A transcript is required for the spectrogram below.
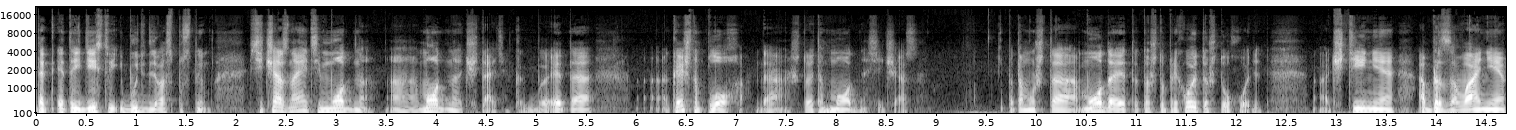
так это и действие и будет для вас пустым. Сейчас, знаете, модно, а, модно читать, как бы это, а, конечно, плохо, да, что это модно сейчас. Потому что мода это то, что приходит, то, что уходит. А, чтение, образование,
